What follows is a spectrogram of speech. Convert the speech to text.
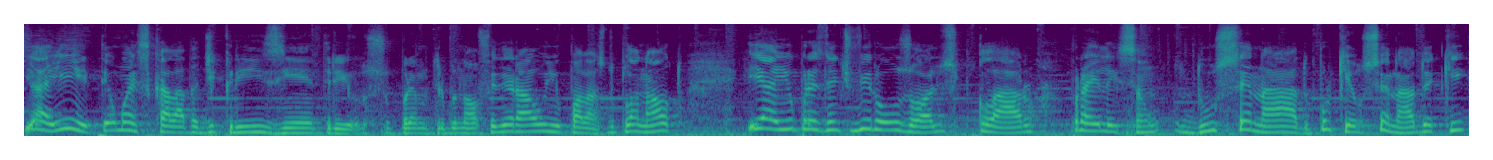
E aí tem uma escalada de crise entre o Supremo Tribunal Federal e o Palácio do Planalto. E aí o presidente virou os olhos, claro, para a eleição do Senado, porque o Senado é que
